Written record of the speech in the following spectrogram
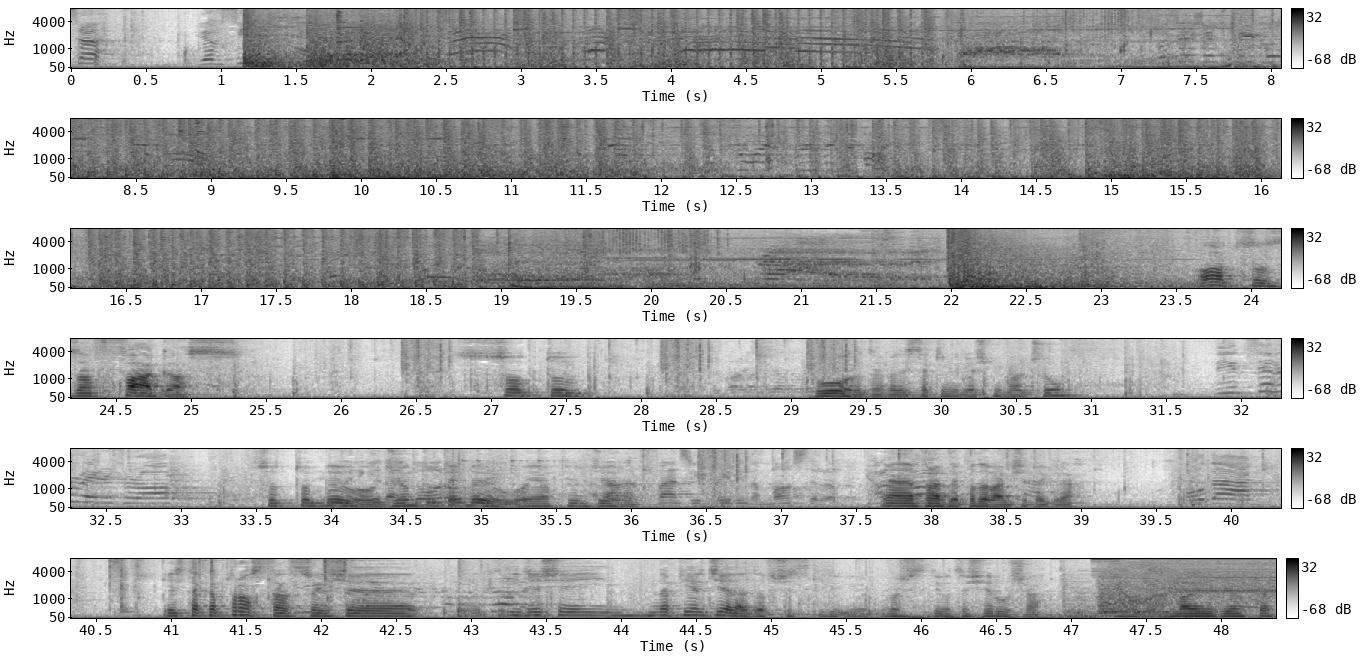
Sir, you have seen O, co za fagas. Co tu... Kurde, będę z takimi gośćmi walczył? Co to było? Gdzie on tutaj był? O ja pierdzielę. Ja naprawdę, podoba mi się ta gra. Jest taka prosta, w sensie idzie się i napierdziela do wszystkich, do wszystkiego co się rusza. Z moim wyjątkiem.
